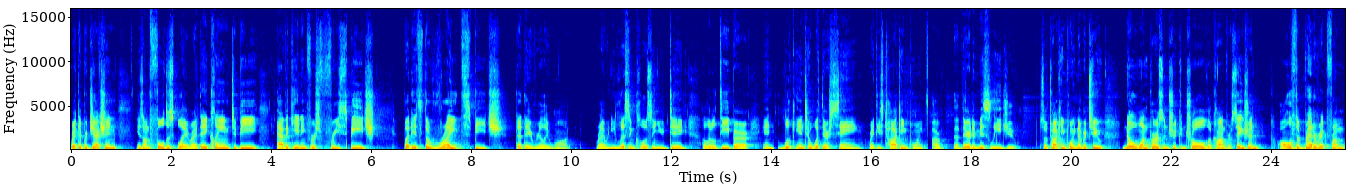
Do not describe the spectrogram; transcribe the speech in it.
right? The projection is on full display, right? They claim to be advocating for free speech, but it's the right speech that they really want, right? When you listen closely and you dig a little deeper and look into what they're saying, right? These talking points are, are there to mislead you. So, talking point number two no one person should control the conversation. All of the rhetoric from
